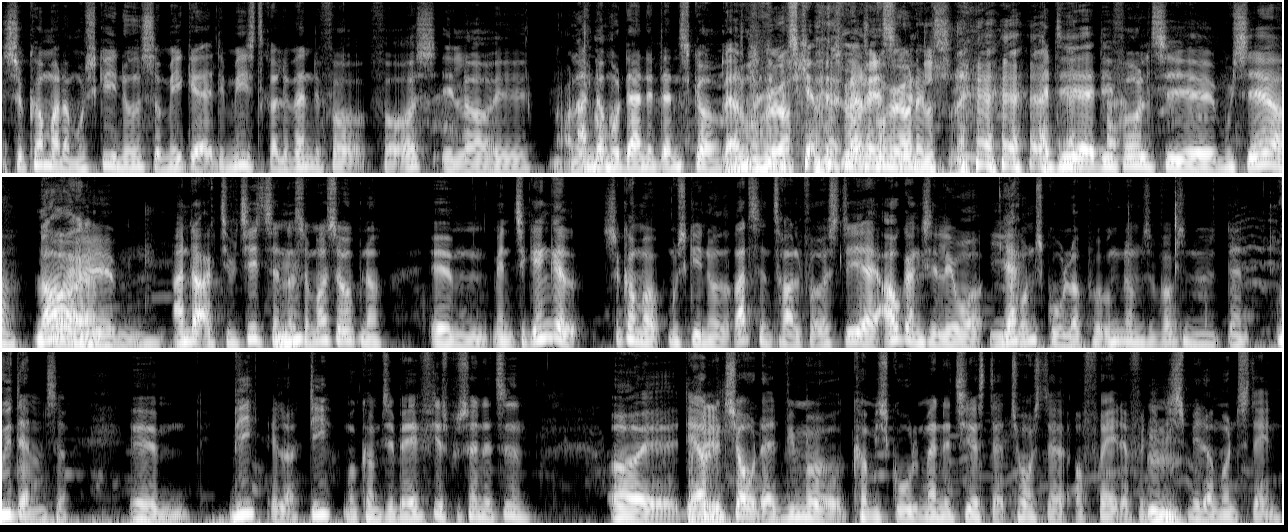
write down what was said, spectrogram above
Så kommer der måske noget, som ikke er det mest relevante for, for os, eller øh, Nå, andre nu- moderne danskere. Lad os nu høre. Lad os nu høre, Niels. Ja, det er, det er i forhold til øh, museer Nå, og ja. øh, andre aktivitetscenter, mm. som også åbner. Øhm, men til gengæld, så kommer måske noget ret centralt for os. Det er afgangselever i Ja. grundskoler på ungdoms- og voksenuddannelser. Øhm, vi, eller de, må komme tilbage 80% af tiden. Og øh, det er jo lidt sjovt, at vi må komme i skole mandag, tirsdag, torsdag og fredag, fordi mm. vi smitter om onsdagen.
